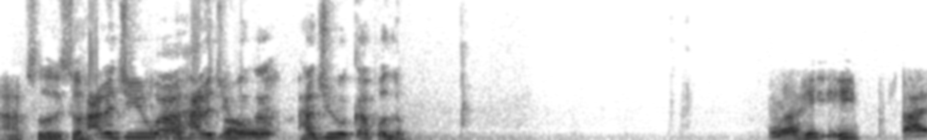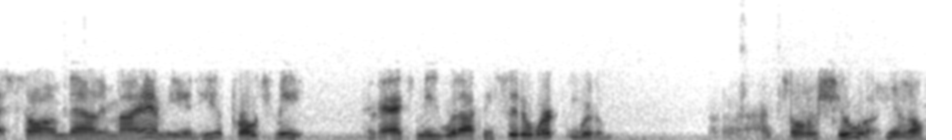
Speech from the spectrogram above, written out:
Absolutely. So how did you You uh, know, how did you so- hook up how did you hook up with him? Well, he he I saw him down in Miami, and he approached me and asked me would I consider working with him. I told him, sure, you know.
